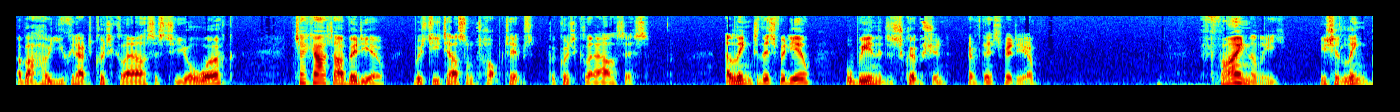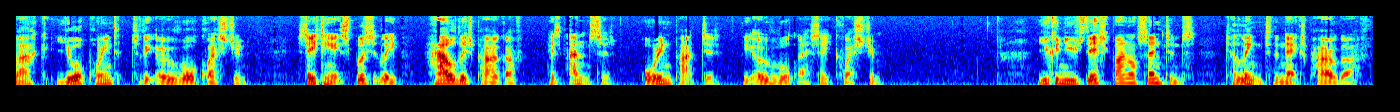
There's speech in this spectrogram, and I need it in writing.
about how you can add critical analysis to your work, check out our video which details some top tips for critical analysis. A link to this video will be in the description of this video. Finally, you should link back your point to the overall question, stating explicitly how this paragraph has answered or impacted the overall essay question. You can use this final sentence to link to the next paragraph.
